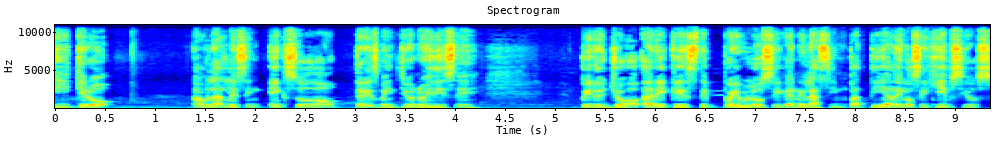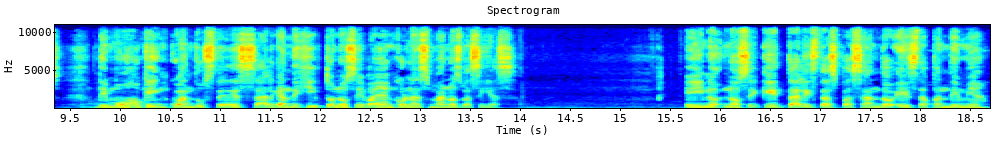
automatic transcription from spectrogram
Y quiero hablarles en Éxodo 3:21 y dice, pero yo haré que este pueblo se gane la simpatía de los egipcios, de modo que cuando ustedes salgan de Egipto no se vayan con las manos vacías. Y no, no sé qué tal estás pasando esta pandemia,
